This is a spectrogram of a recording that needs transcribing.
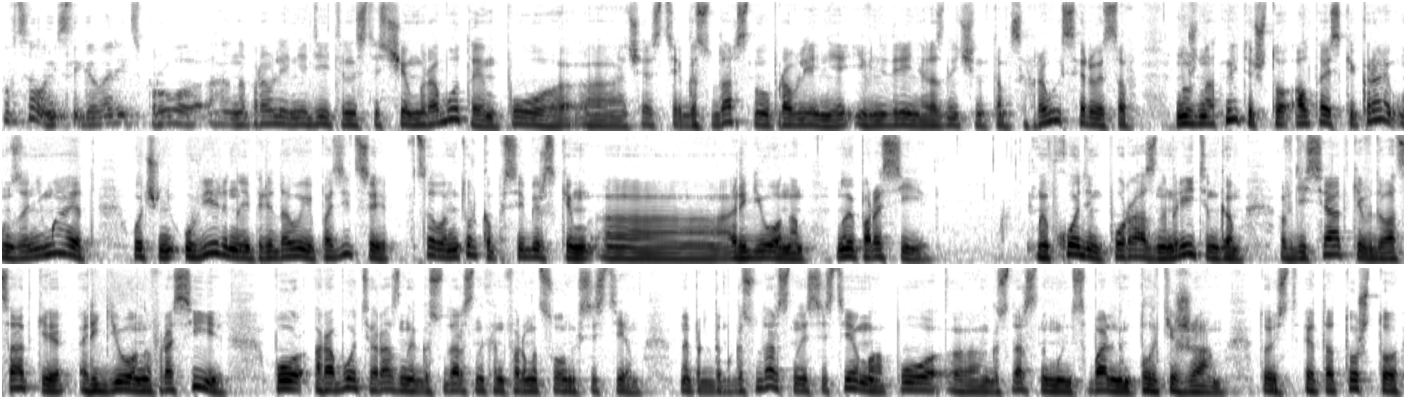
Ну, в целом, если говорить про э, направление деятельности, с чем мы работаем по э, части государственного управления и внедрения различных там цифровых сервисов, нужно отметить, что Алтайский край, он занимает очень уверенные передовые позиции в целом не только по сибирским э, регионам, но и по России. Мы входим по разным рейтингам в десятки, в двадцатки регионов России по работе разных государственных информационных систем. Например, государственная система по э, государственным муниципальным платежам. То есть это то, что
